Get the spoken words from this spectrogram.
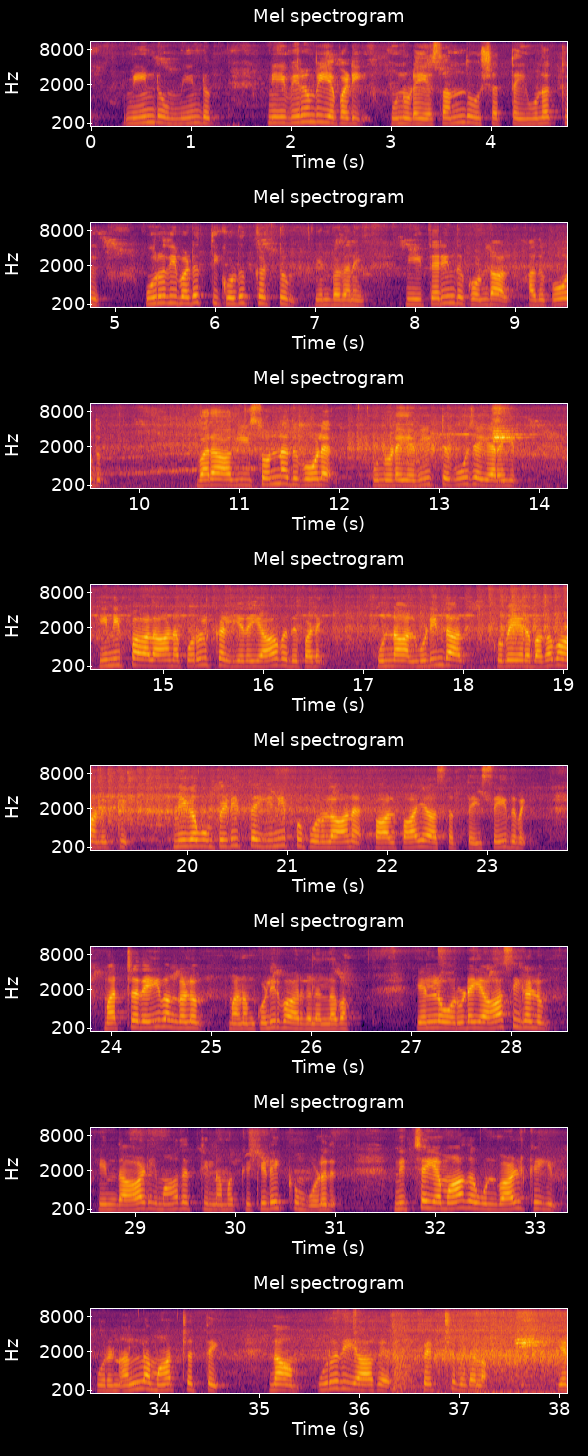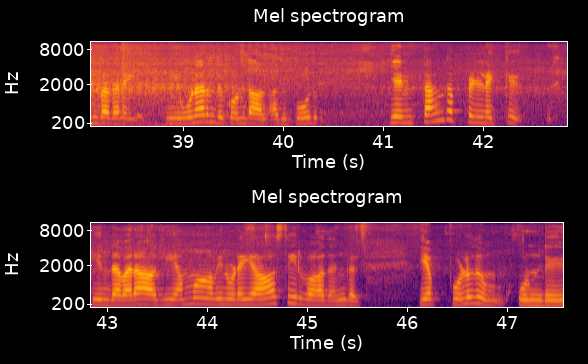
மீண்டும் மீண்டும் நீ விரும்பியபடி உன்னுடைய சந்தோஷத்தை உனக்கு உறுதிப்படுத்தி கொடுக்கட்டும் என்பதனை நீ தெரிந்து கொண்டால் அது போதும். வராகி சொன்னது போல உன்னுடைய வீட்டு பூஜை அறையில் இனிப்பாலான பொருட்கள் எதையாவது படை. உன்னால் முடிந்தால் குபேர பகவானுக்கு மிகவும் பிடித்த இனிப்பு பொருளான பால் பாயாசத்தை செய்துவை மற்ற தெய்வங்களும் மனம் குளிர்வார்கள் அல்லவா? எல்லோருடைய ஆசிகளும் இந்த ஆடி மாதத்தில் நமக்கு கிடைக்கும் பொழுது நிச்சயமாக உன் வாழ்க்கையில் ஒரு நல்ல மாற்றத்தை நாம் உறுதியாக பெற்றுவிடலாம் என்பதனை நீ உணர்ந்து கொண்டால் அது போதும். என் தங்கப்பிள்ளைக்கு இந்த வராகி அம்மாவினுடைய ஆசீர்வாதங்கள் எப்பொழுதும் உண்டு.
